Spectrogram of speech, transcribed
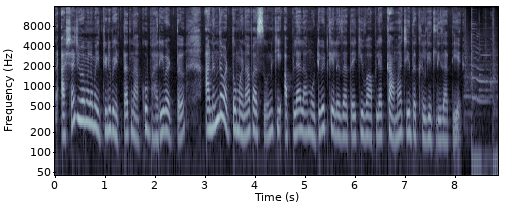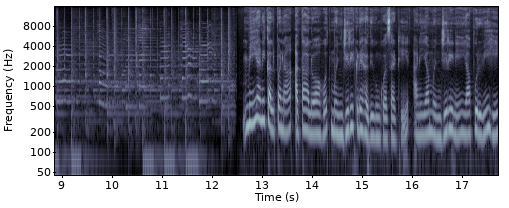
तर अशा जेव्हा मला मैत्रिणी भेटतात ना खूप भारी वाटतं. आनंद वाटतो मनापासून की आपल्याला मोटिवेट केलं जातं आहे किंवा आपल्या कामाची दखल घेतली जाते आहे मी आणि कल्पना आता आलो आहोत मंजिरीकडे हळदीकुंकवासाठी. आणि या मंजिरीने यापूर्वीही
